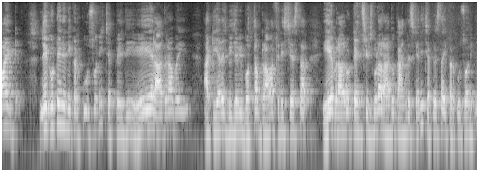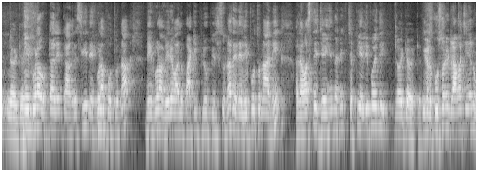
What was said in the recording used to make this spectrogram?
పాయింట్. లేకుంటే నేను ఇక్కడ కూర్చొని చెప్పేది ఏ రాదురా భయ్ ఆ టీఆర్ఎస్ బీజేపీ మొత్తం డ్రామా ఫినిష్ చేస్తారు. ఏం రారు టెన్ సీట్స్ కూడా రాదు కాంగ్రెస్కి అని చెప్పేస్తా ఇక్కడ కూర్చొని. నేను కూడా ఉంటాలేను కాంగ్రెస్కి నేను కూడా పోతున్నా నేను కూడా వేరే వాళ్ళు పార్టీ పిలుపు పిలుస్తున్నా నేను వెళ్ళిపోతున్నా అని నమస్తే జై హింద్ అని చెప్పి వెళ్ళిపోయింది. Okay okay. ఇక్కడ కూర్చొని డ్రామా చేయను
